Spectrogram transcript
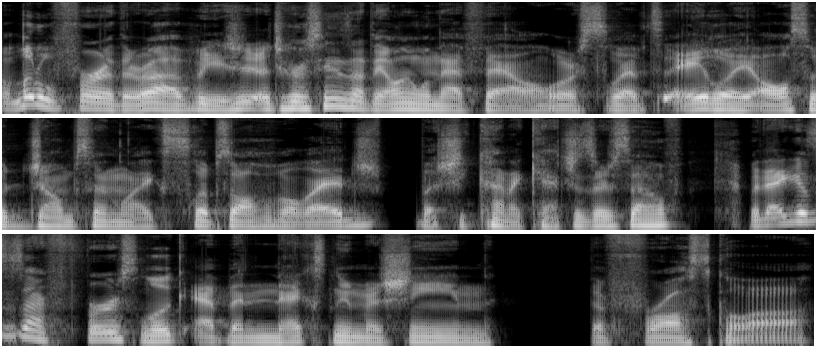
a little further up. Christine's not the only one that fell or slipped. Aloy also jumps and like slips off of a ledge, but she kind of catches herself. But that gives us our first look at the next new machine, the Frost Claw,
